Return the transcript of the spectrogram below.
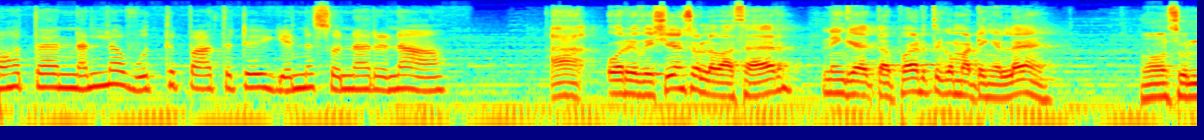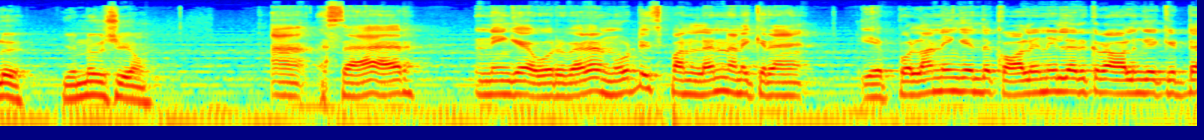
முகத்தை நல்லா ஒத்து பார்த்துட்டு என்ன சொன்னாருன்னா ஆ ஒரு விஷயம் சொல்லவா சார்? நீங்கள் தப்பாக எடுத்துக்க மாட்டீங்கல்ல? ஆ சொல்லு. என்ன விஷயம்? ஆ சார் நீங்கள் ஒரு வேளை நோட்டீஸ் பண்ணலன்னு நினைக்கிறேன். எப்போல்லாம் நீங்கள் இந்த காலனியில் இருக்கிற ஆளுங்க கிட்ட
